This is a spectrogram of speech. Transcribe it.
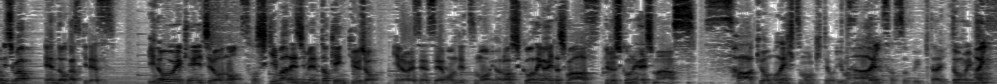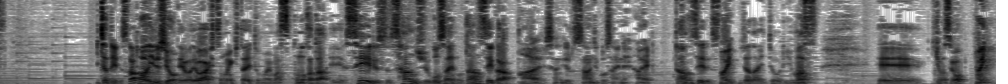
んにちは、遠藤和樹です。井上健一郎の組織マネジメント研究所。井上先生、本日もよろしくお願いいたします。よろしくお願いします。さあ、今日もね、質問来ておりますので、はい早速行きたいと思います。はいいっちゃっていいですか？あ、いいですよ。ではでは、質問行きたいと思います。この方、えーセールス35歳の男性から、はい、30 35歳ね。はい。男性です、ね。はいいただいております。えー、いきますよ。はい。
